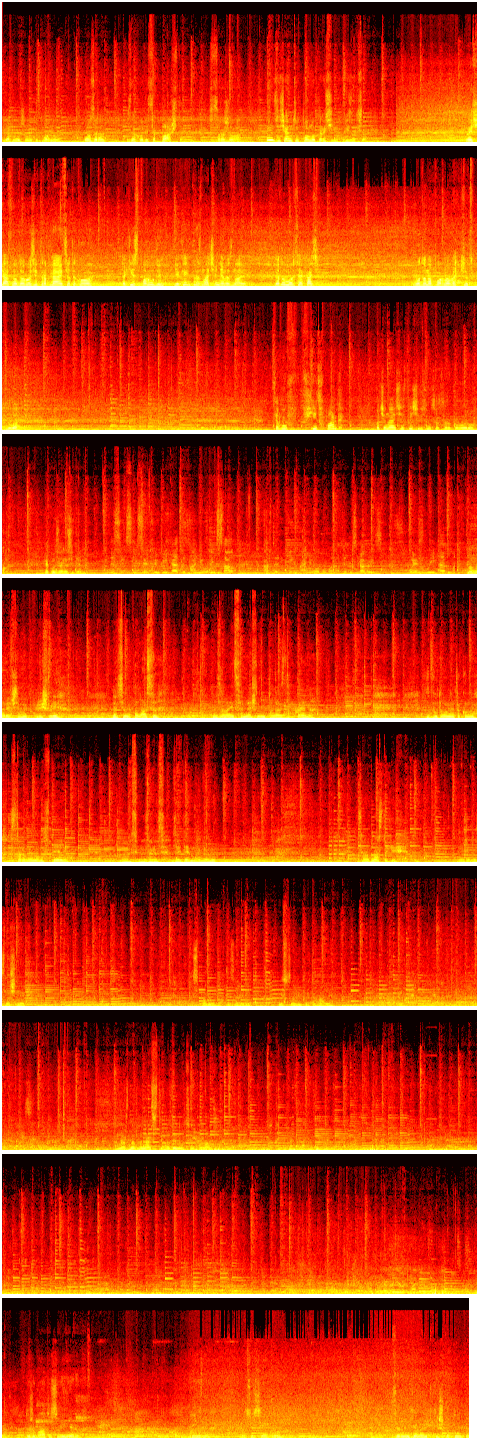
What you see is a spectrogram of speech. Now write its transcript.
я думаю, що великотворного озера знаходиться башта сторожова. Ну і звичайно тут повно карасів різних всяких. Весь час на дорозі трапляються такого, такі споруди, яких призначення не знаю. Я думаю, може це якась водонапорна вежа тут була. Це був вхід в парк, починаючи з 1840 року, як ми зараз йдемо. In the 16th century, we had the manual installed after the King Manuel, the one of the discoveries. Ну, нарешті ми прийшли до цього палацу. Називається National Palace de Pena. Збудований в такому старовинному стилі. Ось ми зараз зайдемо в нього. Це одна з таких дуже визначних споруд взагалі в історії Португалії. Нас на 12 годину цей палац. Дуже багато сувенірів різних. Про цю них є навіть такі шкатулки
